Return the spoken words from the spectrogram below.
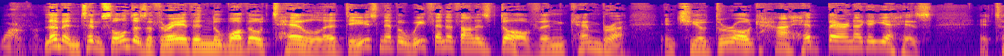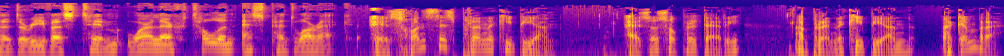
Warvan. Lemon, Tim Saunders a thread in the waddo tel a dys neb y weith en y valys dov in Kembra in Chiodrog ha hebern ag a iechys. It a derivas Tim warlech tolen es pedwarek. Es chwanstes Brenacibian, esos o Prederi, a Brenacibian a Gembra.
